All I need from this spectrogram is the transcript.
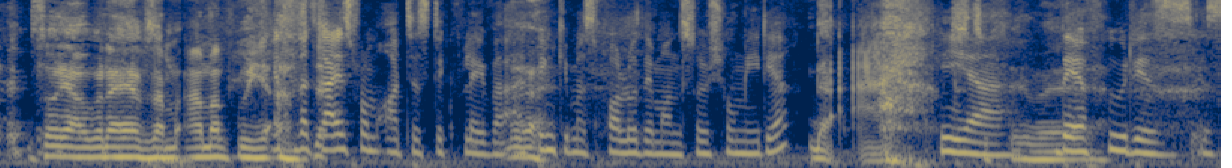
so yeah we're gonna have some amagwinya It's the guys from Artistic Flavor. I think you must follow them on social media. Nah, Yeah, their food is is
